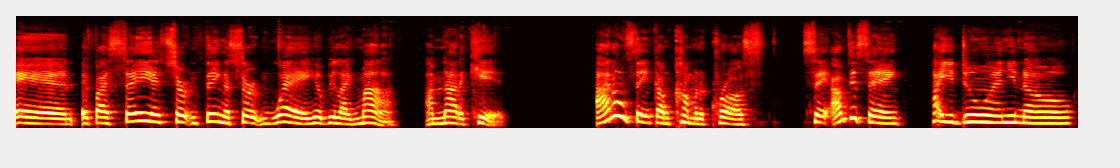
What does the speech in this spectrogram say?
And if I say a certain thing a certain way, he'll be like, Mom, I'm not a kid. I don't think I'm coming across say I'm just saying, how you doing, you know,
